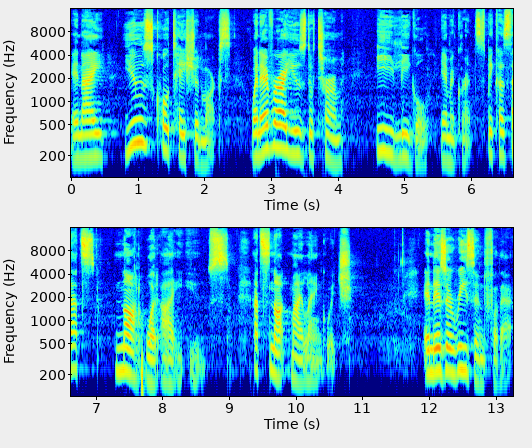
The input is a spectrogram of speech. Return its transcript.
and I use quotation marks whenever I use the term illegal immigrants, because that's not what I use. That's not my language. And there's a reason for that.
